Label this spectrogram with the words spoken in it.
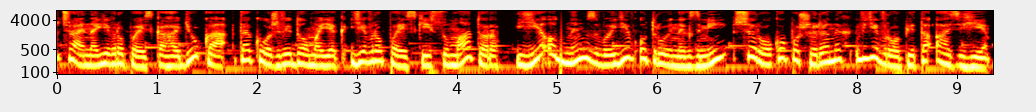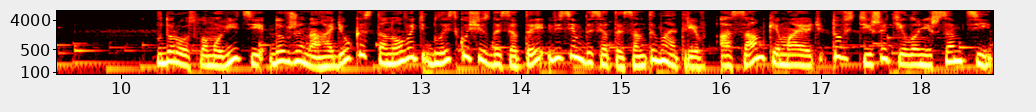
Звичайна європейська гадюка, також відома як європейський суматор, є одним з видів отруйних змій, широко поширених в Європі та Азії. В дорослому віці довжина гадюки становить близько 60-80 сантиметрів, а самки мають товстіше тіло ніж самці.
